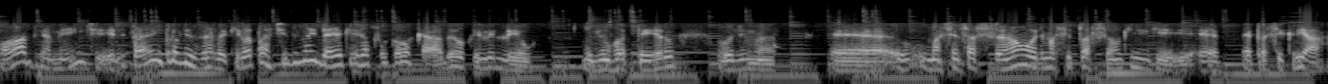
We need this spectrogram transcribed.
Obviamente, ele está improvisando aquilo a partir de uma ideia que já foi colocada, ou que ele leu, ou de um roteiro, ou de uma é, uma sensação ou de uma situação que, que é, é para se criar.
